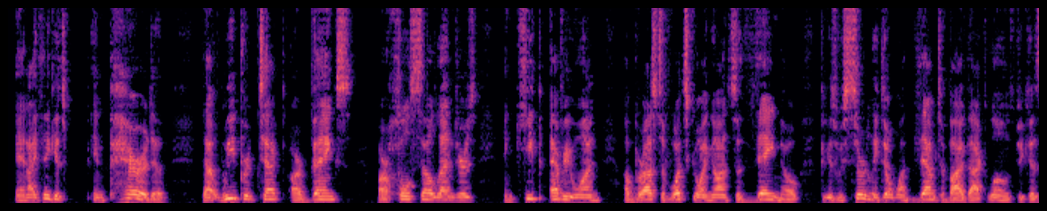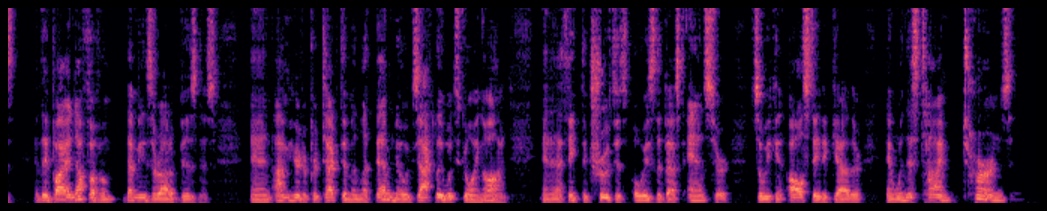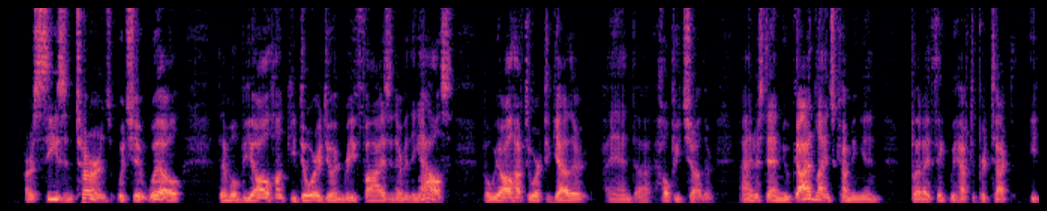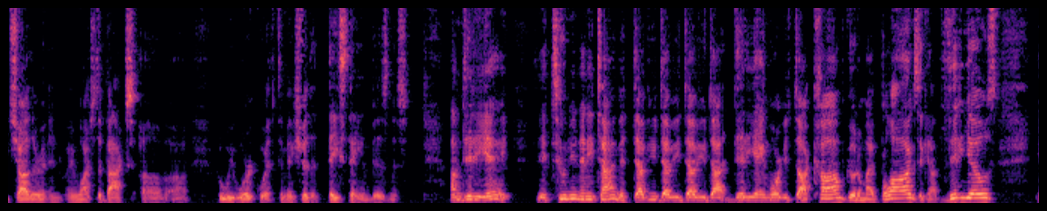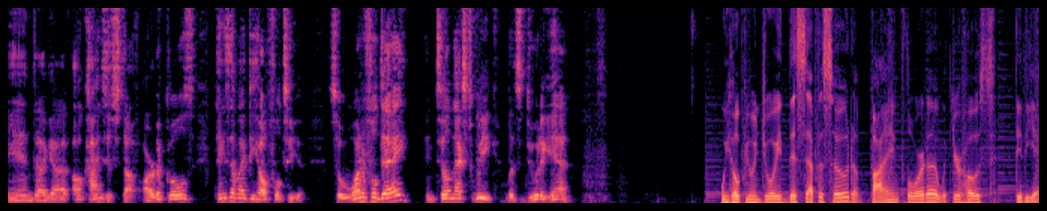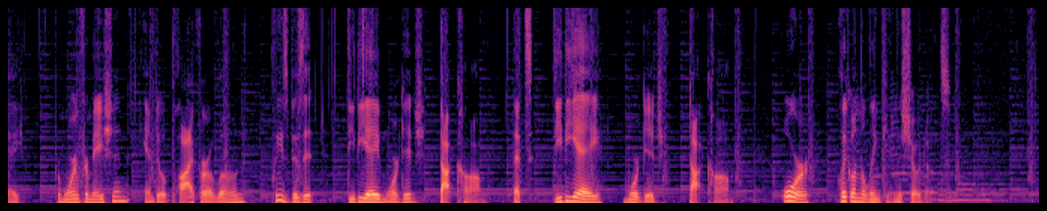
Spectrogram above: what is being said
And I think it's imperative that we protect our banks our wholesale lenders, and keep everyone abreast of what's going on so they know because we certainly don't want them to buy back loans because if they buy enough of them, that means they're out of business. And I'm here to protect them and let them know exactly what's going on. And I think the truth is always the best answer so we can all stay together. And when this time turns, our season turns, which it will, then we'll be all hunky dory doing refis and everything else but we all have to work together and uh, help each other. I understand new guidelines coming in, but I think we have to protect each other and, and watch the backs of uh, who we work with to make sure that they stay in business. I'm Didier. Tune in anytime at www.ddamortgage.com. Go to my blogs. I got videos and I got all kinds of stuff, articles, things that might be helpful to you. So, wonderful day. Until next week, let's do it again. We hope you enjoyed this episode of Buying Florida with your host, Didier. For more information and to apply for a loan, please visit ddamortgage.com. That's ddamortgage.com. Or click on the link in the show notes.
